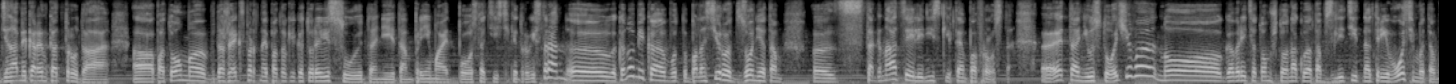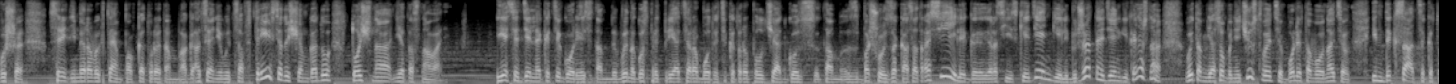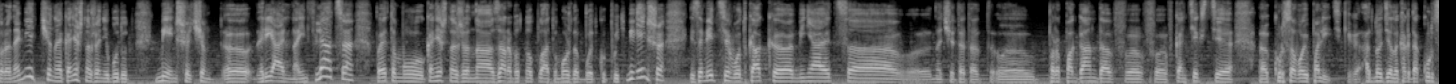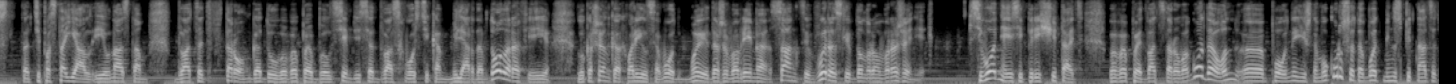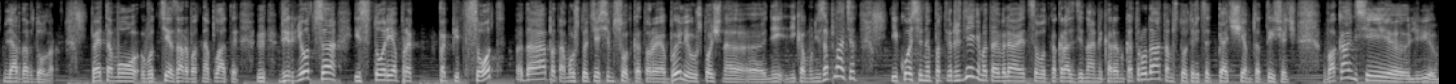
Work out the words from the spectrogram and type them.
динамика рынка труда, а потом э, даже экспортные потоки, которые рисуют, они там принимают по статистике других стран, э, экономика вот балансирует в зоне там стагнации или низких темпов роста. Это неустойчиво, но говорить о том, что она куда-то взлетит на 3,8, это выше среднемировых темпов, которые там оцениваются в 3 в следующем году, точно нет оснований. Есть отдельная категория, если там вы на госпредприятии работаете, которое получает гос, там, большой заказ от России, или российские деньги, или бюджетные деньги, конечно, вы там не особо не чувствуете. Более того, знаете, индексация, которая намечена, конечно же, они будут меньше, чем э, реальная инфляция, поэтому, конечно же, на заработную плату можно будет купить меньше. И заметьте, вот как э, меняется, э, значит, этот э, пропаганда в, в, в контексте э, курсовой политики. Одно дело, когда курс типа стоял, и у нас там в 22 году ВВП был 72 с хвостиком миллиардов долларов, и Лукашенко хвалился, вот, мы даже во время санкций выросли в долларовом выражении. Сегодня, если пересчитать ВВП 2022 года, он э, по нынешнему курсу это будет минус 15 миллиардов долларов. Поэтому вот те заработные платы вернется история про по 500, да, потому что те 700, которые были, уж точно э, ни, никому не заплатят. И косвенным подтверждением это является вот как раз динамика рынка труда, там 135 с чем-то тысяч вакансий,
